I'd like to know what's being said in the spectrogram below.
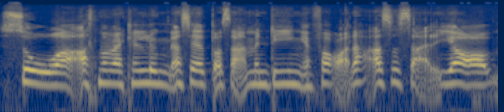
så att man verkligen lugnar sig att bara så här, men det är ingen fara. Alltså så här, jag,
